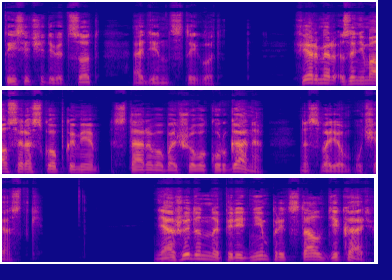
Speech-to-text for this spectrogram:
1911 год. Фермер занимался раскопками старого большого кургана на своем участке. Неожиданно перед ним предстал дикарь,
